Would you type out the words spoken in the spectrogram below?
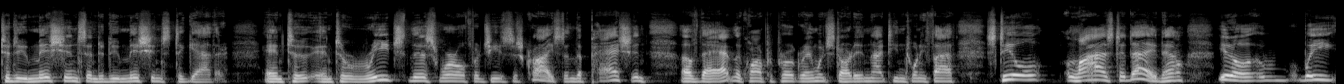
to do missions and to do missions together and to and to reach this world for Jesus Christ. And the passion of that and the cooperative program, which started in 1925, still lies today. Now, you know, we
